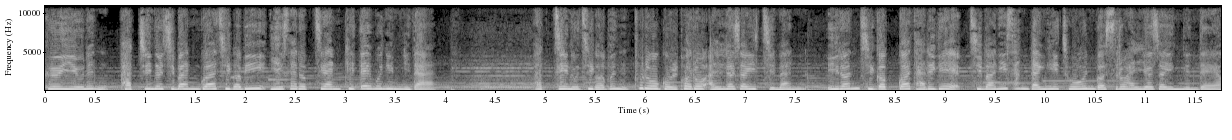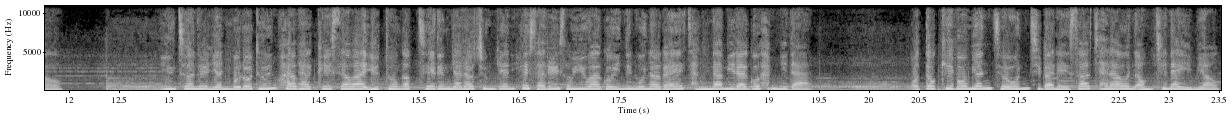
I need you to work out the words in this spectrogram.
그 이유는 박진우 집안과 직업이 예사롭지 않기 때문입니다. 박진우 직업은 프로골퍼로 알려져 있지만 이런 직업과 다르게 집안이 상당히 좋은 것으로 알려져 있는데요. 인천을 연보로 둔 화학회사와 유통업체 등 여러 중견 회사를 소유하고 있는 오너가의 장남이라고 합니다. 어떻게 보면 좋은 집안에서 자라온 엄친아이며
